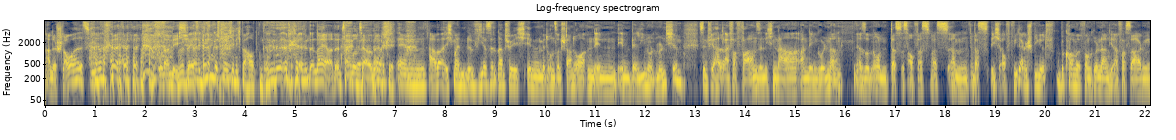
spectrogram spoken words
alle schlauer als wir oder nicht. Würden wir jetzt in diesem Gespräch hier nicht behaupten. naja, time will tell. Ne? Okay. Ähm, aber ich meine, wir sind natürlich in, mit unseren Standorten in, in Berlin und München, sind wir halt einfach wahnsinnig nah an den Gründern. Also, und das ist auch was, was, ähm, was ich oft wiedergespiegelt bekomme von Gründern, die einfach sagen,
